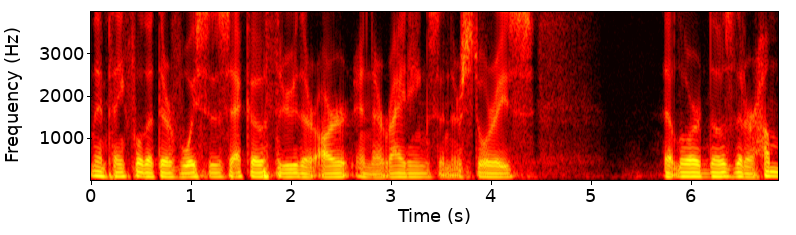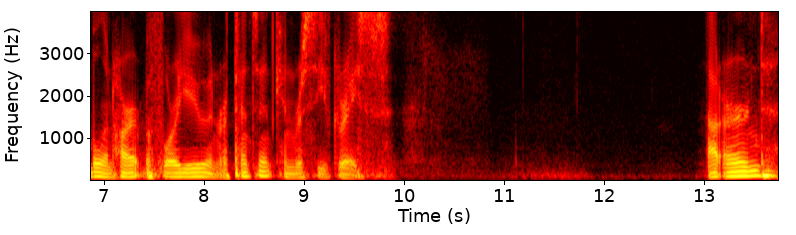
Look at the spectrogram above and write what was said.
I'm thankful that their voices echo through their art and their writings and their stories. That, Lord, those that are humble in heart before you and repentant can receive grace. Not earned,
